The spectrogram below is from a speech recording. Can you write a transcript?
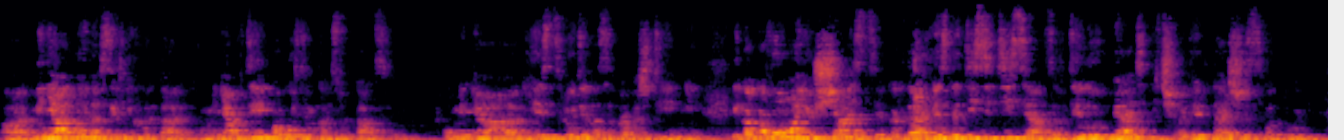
А, меня одной на всех не хватает. У меня в день по 8 консультаций. У меня есть люди на сопровождении. И каково мое счастье, когда вместо 10 сеансов делаю 5, и человек дальше с водой.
